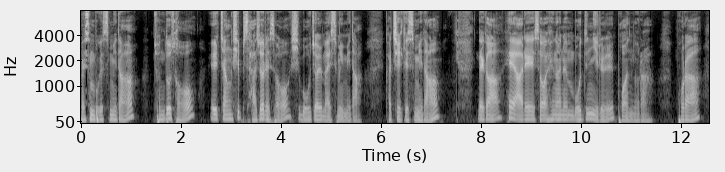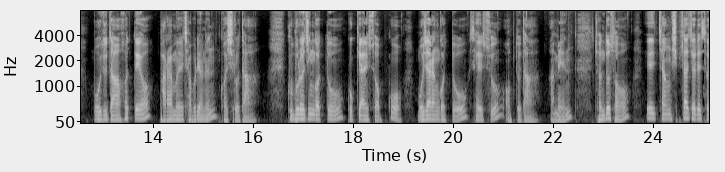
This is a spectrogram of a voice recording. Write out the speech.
말씀 보겠습니다. 전도서 1장 14절에서 15절 말씀입니다. 같이 읽겠습니다. 내가 해 아래에서 행하는 모든 일을 보았노라. 보라, 모두 다 헛되어 바람을 잡으려는 것이로다. 구부러진 것도 곱게 할 수 없고 모자란 것도 셀 수 없도다. 아멘. 전도서 1장 14절에서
